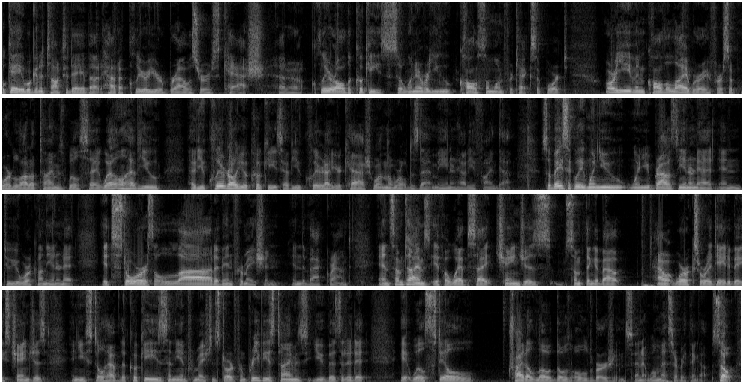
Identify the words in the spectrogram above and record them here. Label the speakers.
Speaker 1: Okay, we're going to talk today about how to clear your browser's cache, how to clear all the cookies. So whenever you call someone for tech support, or you even call the library for support, a lot of times we'll say, well, have you have you cleared all your cookies? Have you cleared out your cache? What in the world does that mean and how do you find that? So basically when you when you browse the internet and do your work on the internet, it stores a lot of information in the background. And sometimes if a website changes something about how it works or a database changes and you still have the cookies and the information stored from previous times you visited it, it will still try to load those old versions and it will mess everything up. So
